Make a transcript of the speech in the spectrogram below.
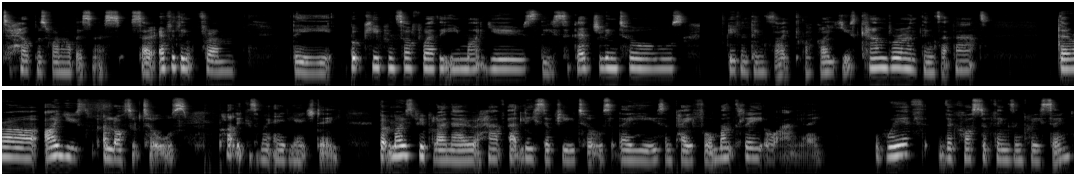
to help us run our business. So everything from the bookkeeping software that you might use, the scheduling tools, even things like like I use Canva and things like that. There are I use a lot of tools, partly because of my ADHD, but most people I know have at least a few tools that they use and pay for monthly or annually. With the cost of things increasing,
